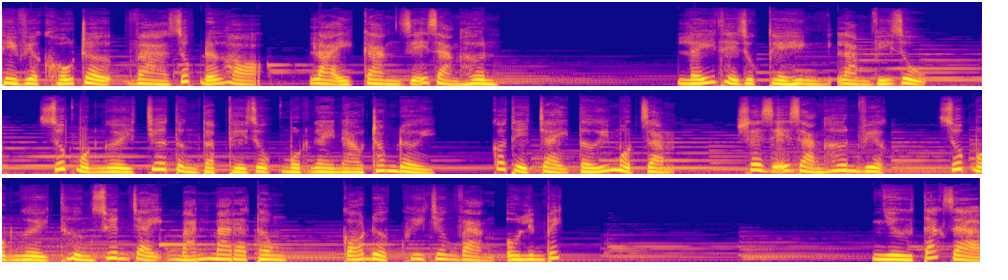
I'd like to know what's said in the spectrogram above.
thì việc hỗ trợ và giúp đỡ họ lại càng dễ dàng hơn. Lấy thể dục thể hình làm ví dụ, giúp một người chưa từng tập thể dục một ngày nào trong đời có thể chạy tới một dặm sẽ dễ dàng hơn việc giúp một người thường xuyên chạy bán marathon có được huy chương vàng Olympic. Như tác giả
